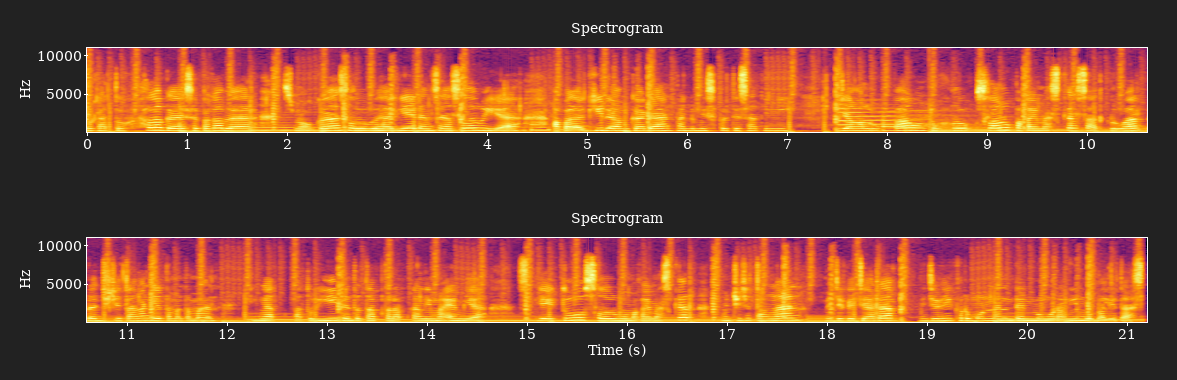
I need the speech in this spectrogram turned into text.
wabarakatuh. Halo guys, apa kabar? Semoga selalu bahagia dan sehat selalu ya Apalagi dalam keadaan pandemi seperti saat ini. Jangan lupa untuk selalu pakai masker saat keluar dan cuci tangan ya teman-teman. Ingat, patuhi dan tetap terapkan 5M ya. Yaitu selalu memakai masker, mencuci tangan, menjaga jarak, menjauhi kerumunan, dan mengurangi mobilitas.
